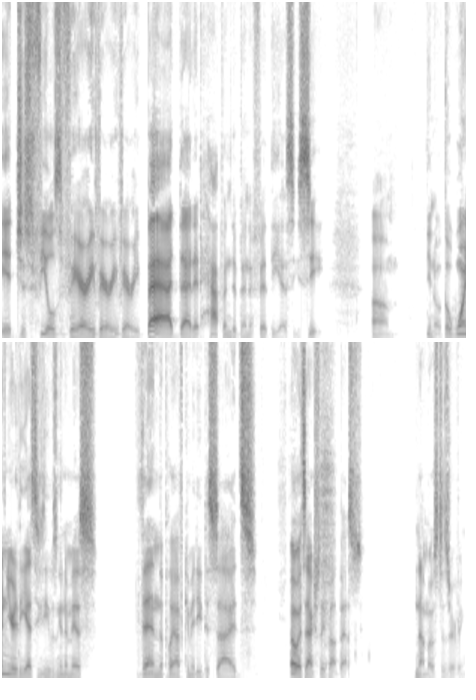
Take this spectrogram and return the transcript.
it just feels very, very, very bad that it happened to benefit the SEC. Um, you know, the one year the SEC was going to miss, then the playoff committee decides, oh, it's actually about best, not most deserving.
